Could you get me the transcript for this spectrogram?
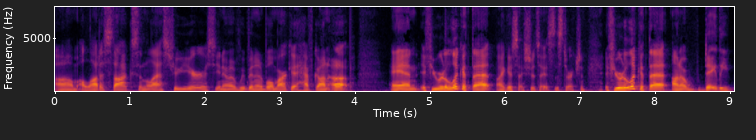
Um, a lot of stocks in the last few years, you know, if we've been in a bull market, have gone up. And if you were to look at that, I guess I should say it's this direction. If you were to look at that on a daily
